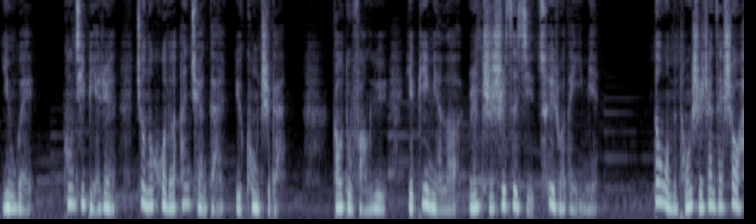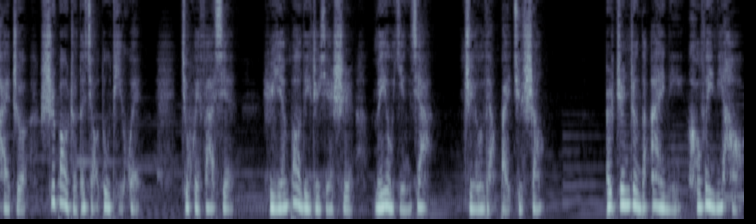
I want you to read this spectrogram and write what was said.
因为。攻击别人就能获得安全感与控制感，高度防御也避免了人直视自己脆弱的一面。当我们同时站在受害者、施暴者的角度体会，就会发现，语言暴力这件事没有赢家，只有两败俱伤。而真正的爱你和为你好，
